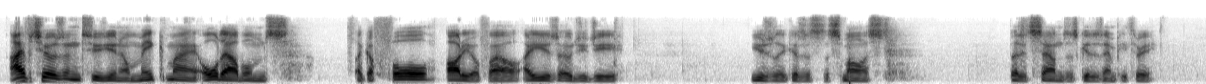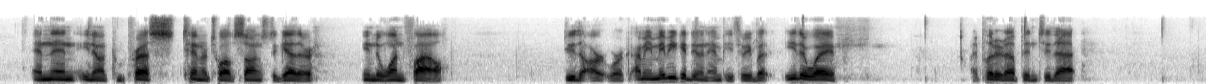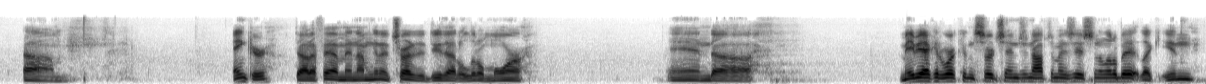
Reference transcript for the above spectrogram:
I've chosen to, you know, make my old albums like a full audio file. I use OGG usually because it's the smallest, but it sounds as good as MP3. And then, you know, compress 10 or 12 songs together into one file, do the artwork. I mean, maybe you could do an MP3, but either way, I put it up into that um, anchor.fm, and I'm going to try to do that a little more. And uh, maybe I could work in search engine optimization a little bit, like in.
